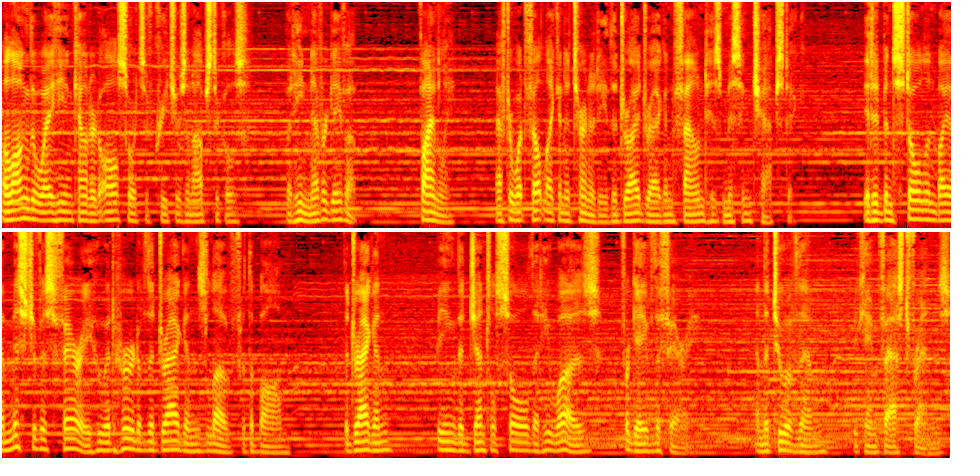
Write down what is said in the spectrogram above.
Along the way, he encountered all sorts of creatures and obstacles, but he never gave up. Finally, after what felt like an eternity, the dry dragon found his missing chapstick. It had been stolen by a mischievous fairy who had heard of the dragon's love for the balm. The dragon, being the gentle soul that he was, forgave the fairy and the two of them became fast friends.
